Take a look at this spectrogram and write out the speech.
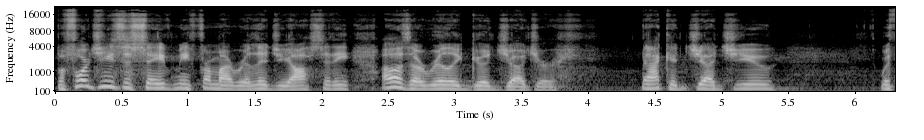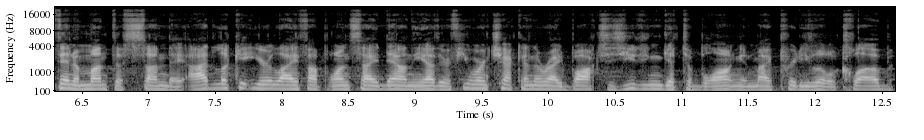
Before Jesus saved me from my religiosity, I was a really good judger. I could judge you within a month of Sunday. I'd look at your life up one side, down the other. If you weren't checking the right boxes, you didn't get to belong in my pretty little club.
